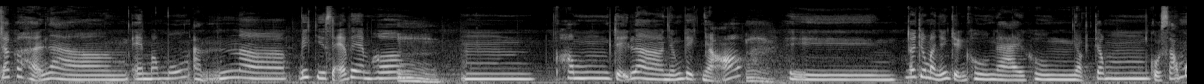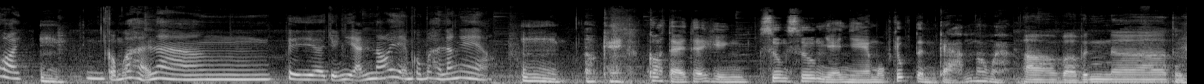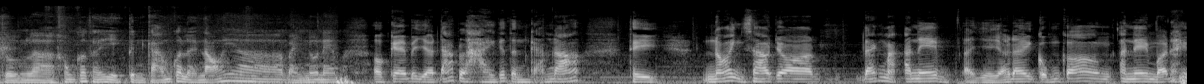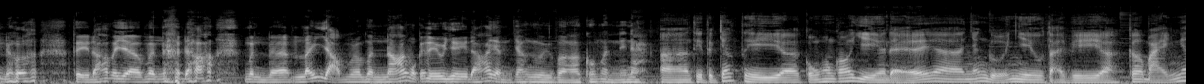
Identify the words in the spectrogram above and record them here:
chắc có thể là em mong muốn ảnh uh, biết chia sẻ với em hơn ừ. không chỉ là những việc nhỏ ừ. thì nói chung là những chuyện thường ngày thường nhật trong cuộc sống thôi ừ. cũng có thể là vì chuyện gì ảnh nói thì em cũng có thể lắng nghe Ừ, ok. Có thể thể hiện xương xương nhẹ nhẹ một chút tình cảm không ạ? À? À, vợ Vinh uh, thường thường là không có thể hiện tình cảm có lời nói uh, bạn nôn em. Ok, bây giờ đáp lại cái tình cảm đó thì nói làm sao cho đáng mặt anh em tại vì ở đây cũng có anh em ở đây nữa. Thì đó bây giờ mình đó mình ờ, lấy giọng rồi mình nói một cái điều gì đó dành cho người vợ của mình đi nè. À, thì thực chất thì ờ, cũng không có gì để ờ, nhắn gửi nhiều tại vì cơ bản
